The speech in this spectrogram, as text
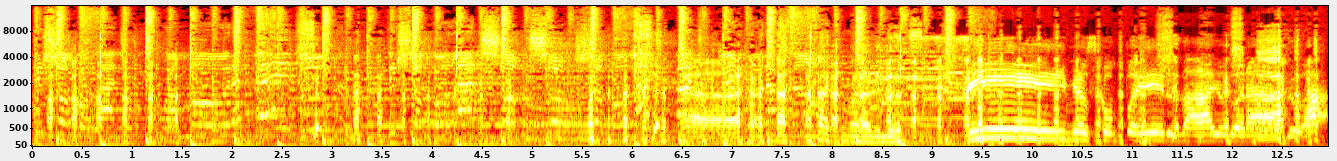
de chocolate, o amor é feito de chocolate, chocolate, chocolate. que maravilhoso. Sim, meus companheiros da Raio Dourado. Ah,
